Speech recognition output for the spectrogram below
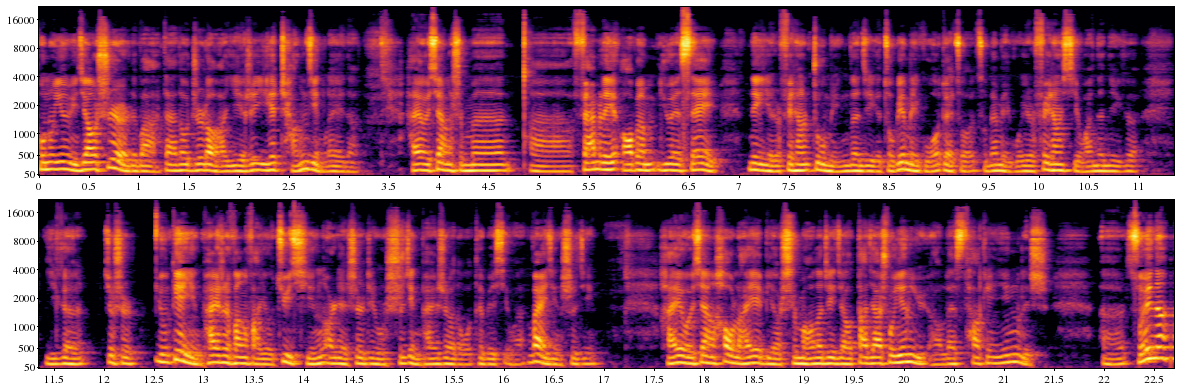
空中英语教室，对吧？大家都知道啊，也是一些场景类的，还有像什么啊，Family Album USA，那个也是非常著名的。这个走遍美国，对，走走遍美国也是非常喜欢的那个一个，就是用电影拍摄方法，有剧情，而且是这种实景拍摄的，我特别喜欢外景实景。还有像后来也比较时髦的，这叫大家说英语啊，Let's Talk in English。呃，所以呢，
